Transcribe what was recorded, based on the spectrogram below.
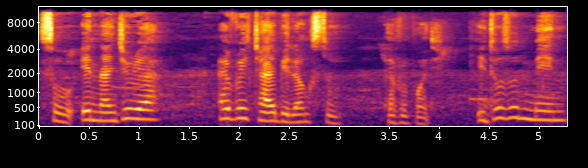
So in Nigeria, every child belongs to everybody. It doesn't mean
